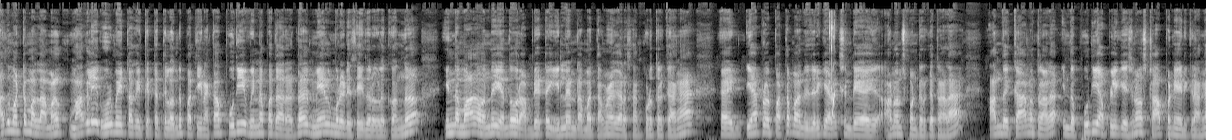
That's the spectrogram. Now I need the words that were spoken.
அது மட்டும் அல்லாமல் மகளிர் உரிமை தொகை திட்டத்தில் வந்து பார்த்திங்கனாக்கா புதிய விண்ணப்பதாரர்கள் மேல்முறையீடு செய்தவர்களுக்கு வந்து இந்த மாதம் வந்து எந்த ஒரு அப்டேட்டும் இல்லைன்ற மாதிரி தமிழக அரசாங்கம் கொடுத்துருக்காங்க. ஏப்ரல் பத்தொன்பதாம் தேதி வரைக்கும் எலெக்ஷன் டே அனௌன்ஸ்மெண்ட் இருக்கிறதுனால அந்த காரணத்தினால இந்த புதிய அப்ளிகேஷனும் ஸ்டாப் பண்ணி இருக்கிறாங்க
